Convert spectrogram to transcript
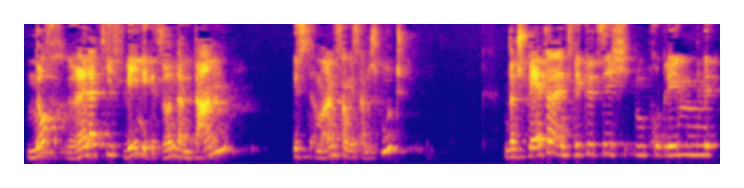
Noch relativ wenige, sondern dann ist am Anfang ist alles gut, und dann später entwickelt sich ein Problem mit,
